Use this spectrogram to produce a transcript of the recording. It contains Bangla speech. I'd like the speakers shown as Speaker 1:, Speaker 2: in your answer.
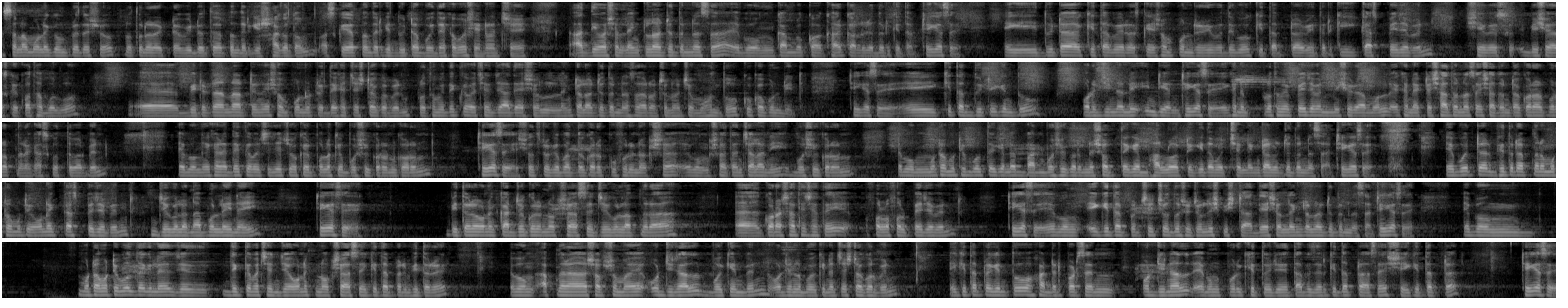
Speaker 1: আসসালামু আলাইকুম, প্রিয় দর্শক। নতুন আর একটা ভিডিওতে আপনাদেরকে স্বাগতম। আজকে আপনাদেরকে দুইটা বই দেখাবো, সেটা হচ্ছে আদিবাসী ল্যাংটলার যদুন্নাসা এবং কামরুক খার কালো জাদুর কিতাব, ঠিক আছে? এই দুইটা কিতাবের আজকে সম্পূর্ণ রিভিউ দেবো। কিতাবটার ভিতরে কী কী কাজ পেয়ে যাবেন সে বিষয়ে আজকে কথা বলব। ভিডিওটা না টেনে সম্পূর্ণটা দেখার চেষ্টা করবেন। প্রথমে দেখতে পাচ্ছেন যে আদি আসল ল্যাংটালার যদুন্নাসা রচনা হচ্ছে মহন্ত কুকা পণ্ডিত। ঠিক আছে, এই কিতাব দুইটি কিন্তু অরিজিনালি ইন্ডিয়ান ঠিক আছে? এখানে প্রথমে পেয়ে যাবেন মিশরি আমল। এখানে একটা সাধন আছে, সাধনটা করার পর আপনারা কাজ করতে পারবেন। এবং এখানে দেখতে পাচ্ছেন যে চোখের পলকে বশীকরণ করণ ঠিক আছে? শত্রুকে বাধ্য করে কুফুরি নকশা এবং শয়তান চালানি, বশীকরণ এবং মোটামুটি বলতে গেলে বান বশীকরণের সব থেকে ভালো একটা কিতাব হচ্ছে ল্যাংডালুদ্দনেসা ঠিক আছে? এই বইটার ভিতরে আপনারা মোটামুটি অনেক কাজ পেয়ে যাবেন, যেগুলো না বললেই নাই, ঠিক আছে? ভিতরে অনেক কার্যকরী নকশা আছে যেগুলো আপনারা করার সাথে সাথে ফলাফল পেয়ে যাবেন, ঠিক আছে? এবং এই কিতাবটা হচ্ছে চোদ্দোশো চল্লিশ পৃষ্ঠা, দেশ ল্যাংডালুদ্দনেসা ঠিক আছে? এবং মোটামুটি বলতে গেলে যে দেখতে পাচ্ছেন যে অনেক নকশা আছে কিতাবটার ভিতরে এবং আপনারা সবসময় অরিজিনাল বই কিনবেন অরিজিনাল বই কেনার চেষ্টা করবেন। এই কিতাবটা কিন্তু হান্ড্রেড পার্সেন্ট অরিজিনাল এবং পরীক্ষিত যে তাবিজের কিতাবটা আছে সেই কিতাবটা। ঠিক আছে?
